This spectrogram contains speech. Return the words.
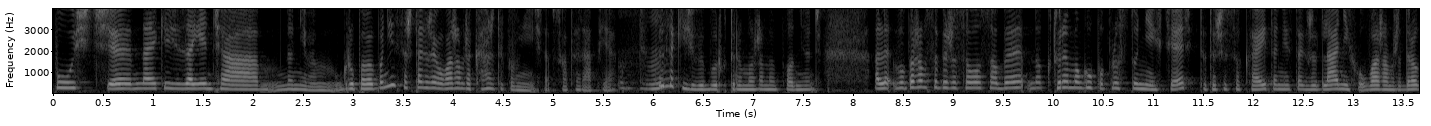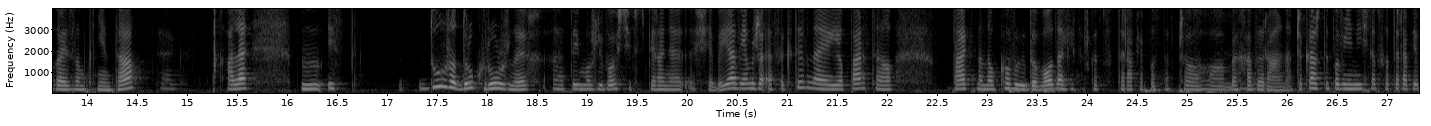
pójść e, na jakieś zajęcia, no nie wiem, grupowe, bo nie jest też tak, że ja uważam, że każdy powinien iść na psychoterapię. To jest jakiś wybór, który możemy podjąć. Ale wyobrażam sobie, że są osoby, no, które mogą po prostu nie chcieć. To też jest okej. To nie jest tak, że dla nich uważam, że droga jest zamknięta, Tak. ale mm, jest dużo dróg różnych e, tej możliwości wspierania siebie. Ja wiem, że efektywne i oparte o, tak, na naukowych dowodach jest na przykład psychoterapia poznawczo-behawioralna. Czy każdy powinien iść na psychoterapię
